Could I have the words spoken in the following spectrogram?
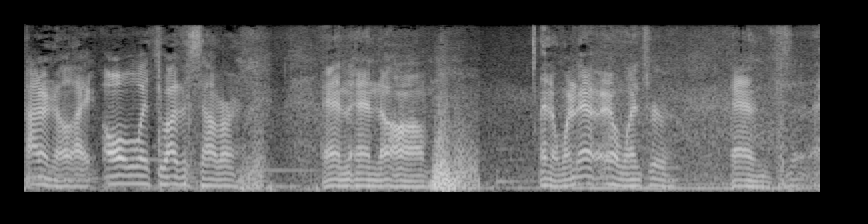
I don't know, like all the way throughout the summer, and and um, and the winter, and winter, and uh,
